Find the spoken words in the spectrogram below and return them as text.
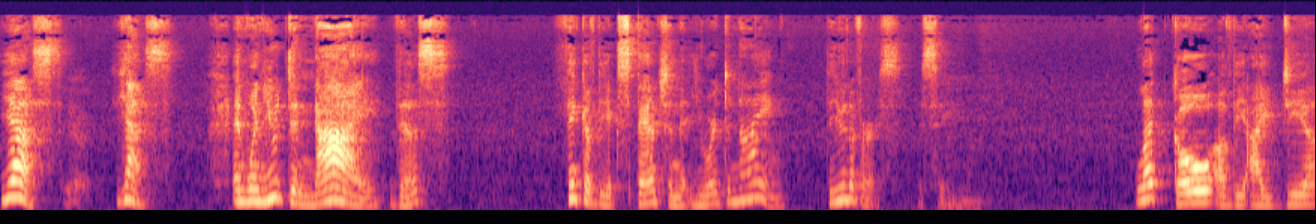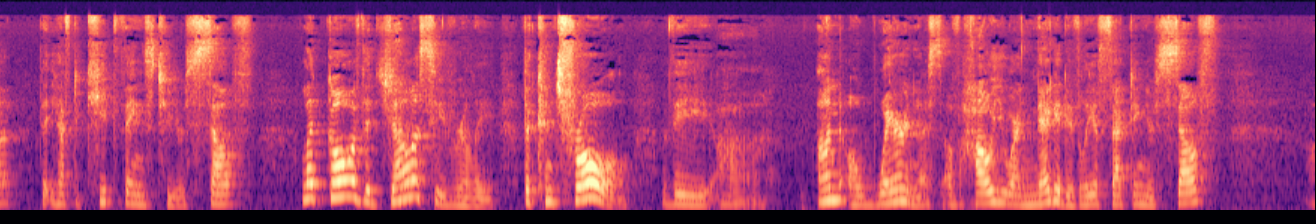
Yes. Yeah. Yes. And when you deny this, think of the expansion that you are denying the universe, you see. Mm-hmm. Let go of the idea that you have to keep things to yourself. Let go of the jealousy, really, the control, the uh, unawareness of how you are negatively affecting yourself. Uh,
